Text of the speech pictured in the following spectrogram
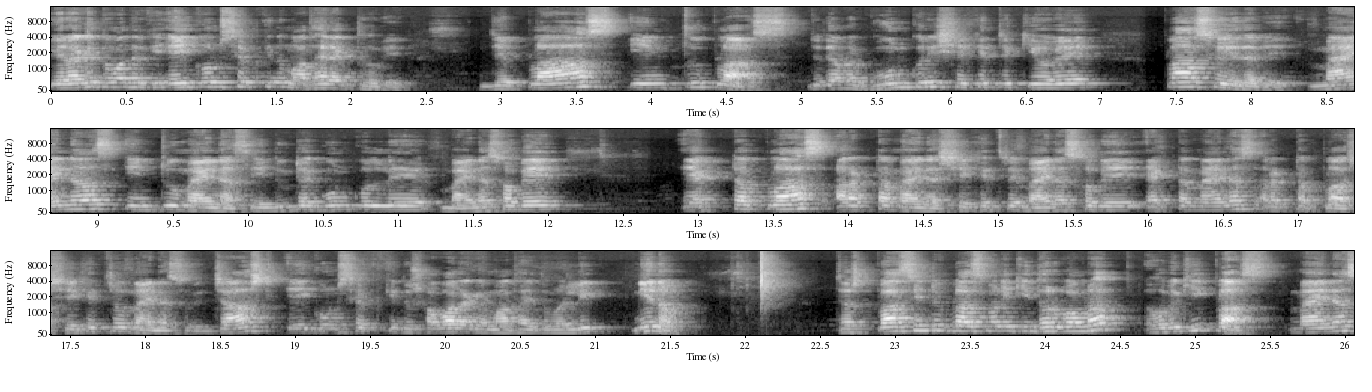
এর আগে তোমাদেরকে এই কনসেপ্ট কিন্তু মাথায় রাখতে হবে যে প্লাস ইনটু প্লাস যদি আমরা গুণ করি, সেক্ষেত্রে কি হবে? প্লাস হয়ে যাবে। মাইনাস ইনটু মাইনাস এই দুইটা গুণ করলে মাইনাস হবে। একটা প্লাস আর একটা মাইনাস সেক্ষেত্রে মাইনাস হবে। একটা মাইনাস আর একটা প্লাস সেক্ষেত্রেও মাইনাস হবে। জাস্ট এই কনসেপ্ট কিন্তু সবার আগে মাথায় তোমরা লিখ নিয়ে নাও। জাস্ট প্লাস ইন্টু প্লাস মানে কি ধরবো আমরা? হবে কি? প্লাস মাইনাস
